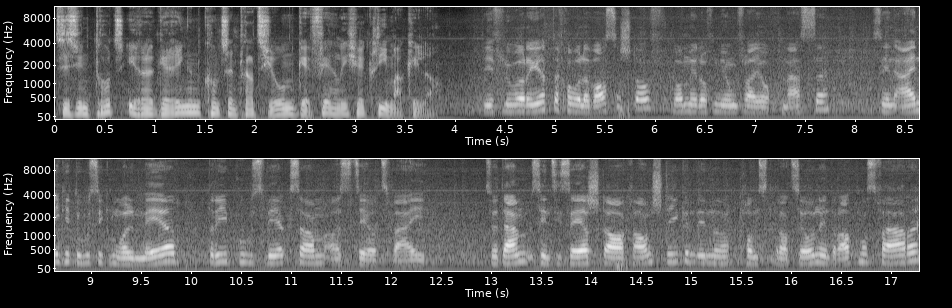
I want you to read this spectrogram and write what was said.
Sie sind trotz ihrer geringen Konzentration gefährliche Klimakiller. Die fluorierten Kohlenwasserstoffe, die wir auf dem Jungfraujoch messen, sind einige tausendmal mehr treibhauswirksam als CO2. Zudem sind sie sehr stark ansteigend in der Konzentration in der Atmosphäre,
